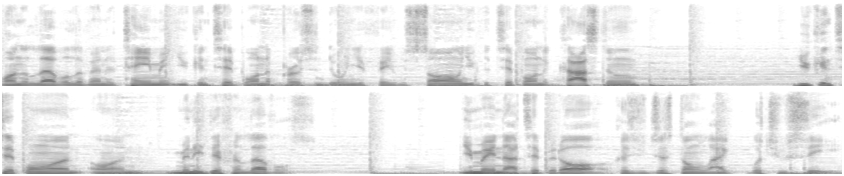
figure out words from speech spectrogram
on the level of entertainment. You can tip on the person doing your favorite song. You can tip on the costume. You can tip on on many different levels. You may not tip at all because you just don't like what you see.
